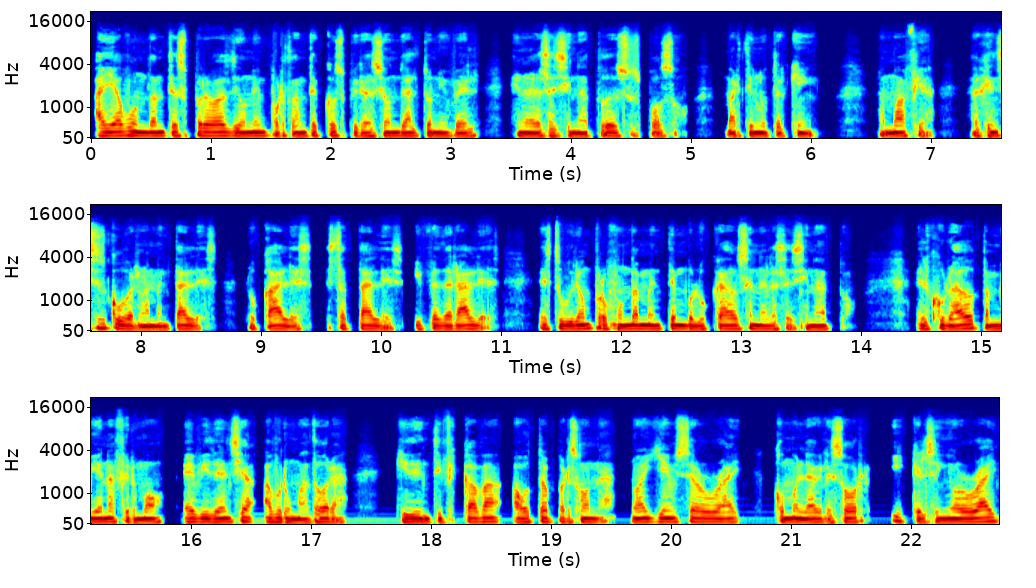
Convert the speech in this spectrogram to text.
hay abundantes pruebas de una importante conspiración de alto nivel en el asesinato de su esposo, Martin Luther King. La mafia, agencias gubernamentales, locales, estatales y federales estuvieron profundamente involucrados en el asesinato. El jurado también afirmó evidencia abrumadora que identificaba a otra persona, no a James R. Wright, como el agresor y que el señor Wright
